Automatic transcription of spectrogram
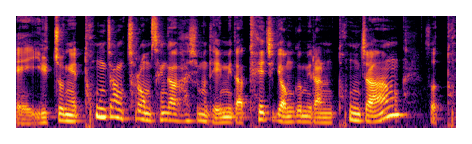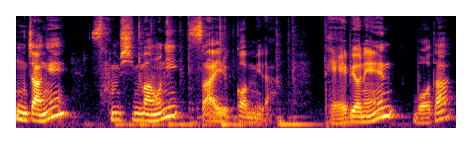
예, 일종의 통장처럼 생각하시면 됩니다. 퇴직연금이라는 통장. 그래서 통장에 30만 원이 쌓일 겁니다. 대변엔 뭐다?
